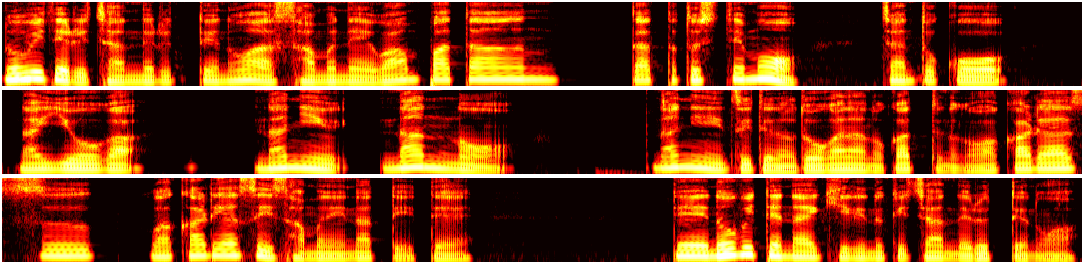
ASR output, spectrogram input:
伸びてるチャンネルっていうのはサムネワンパターンだったとしても、ちゃんとこう、内容が何、何の、何についての動画なのかっていうのが分かりやす、分かりやすいサムネになっていて、で、伸びてない切り抜きチャンネルっていうのは、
